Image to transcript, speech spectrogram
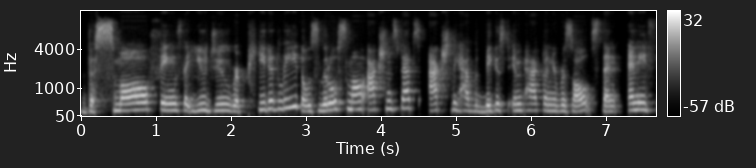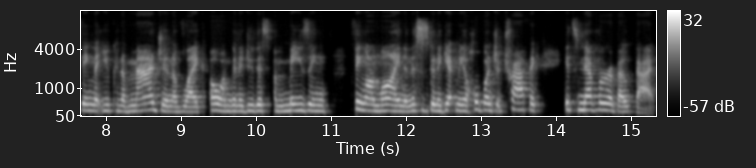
the small things that you do repeatedly, those little small action steps actually have the biggest impact on your results than anything that you can imagine of like, oh, I'm going to do this amazing thing online and this is going to get me a whole bunch of traffic. It's never about that.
